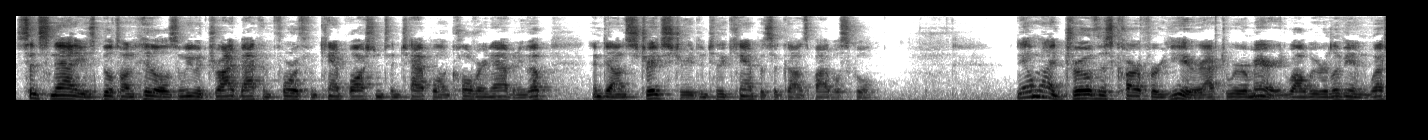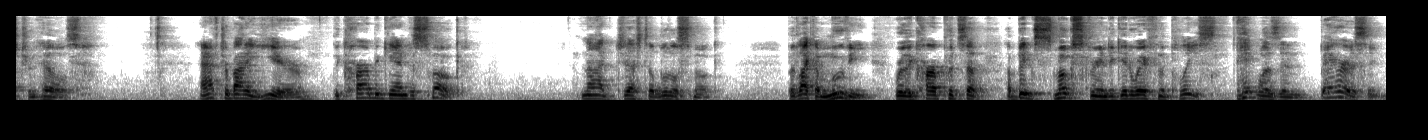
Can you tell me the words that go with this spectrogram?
Cincinnati is built on hills, and we would drive back and forth from Camp Washington Chapel on Colerain Avenue up and down Straight Street into the campus of God's Bible School. Naomi and I drove this car for a year after we were married while we were living in Western Hills. After about a year, the car began to smoke. Not just a little smoke, but like a movie where the car puts up a big smoke screen to get away from the police. It was embarrassing.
